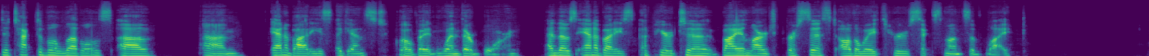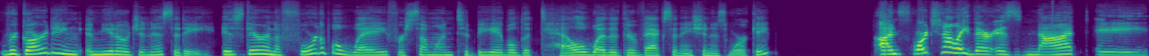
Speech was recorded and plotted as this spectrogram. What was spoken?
detectable levels of um, antibodies against COVID when they're born. And those antibodies appear to, by and large, persist all the way through six months of life. Regarding immunogenicity, is there an affordable way for someone to be able to tell whether their vaccination is working? Unfortunately, there is not a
